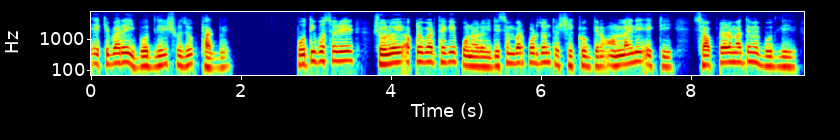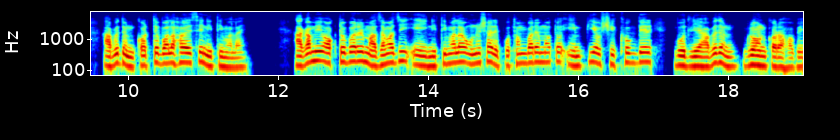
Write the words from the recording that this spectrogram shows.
একেবারেই বদলির সুযোগ থাকবে। প্রতি বছরের ষোলোই অক্টোবর থেকে পনেরোই ডিসেম্বর পর্যন্ত শিক্ষকদের অনলাইনে একটি সফটওয়্যারের মাধ্যমে বদলির আবেদন করতে বলা হয়েছে নীতিমালায়। আগামী অক্টোবরের মাঝামাঝি এই নীতিমালা অনুসারে প্রথমবারের মতো এমপি ও শিক্ষকদের বদলি আবেদন গ্রহণ করা হবে।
